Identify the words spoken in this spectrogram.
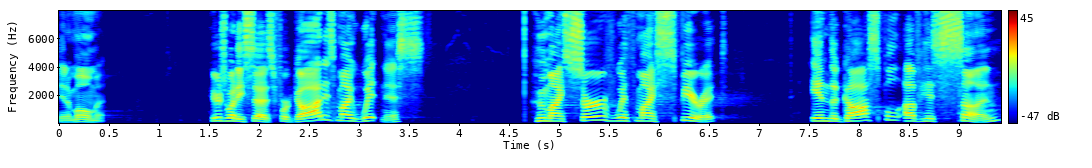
in a moment. Here's what he says For God is my witness, whom I serve with my spirit in the gospel of his Son,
